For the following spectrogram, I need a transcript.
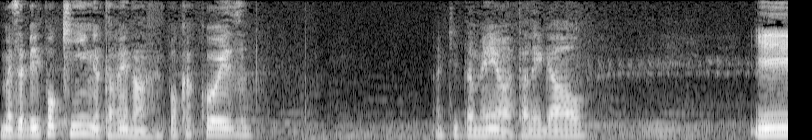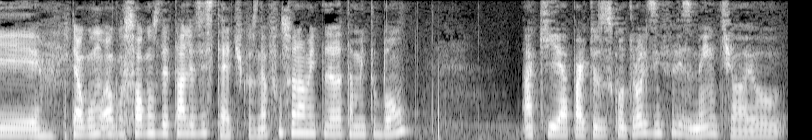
Mas é bem pouquinho, tá vendo? Ó? É pouca coisa. Aqui também, ó, tá legal. E tem algum, só alguns detalhes estéticos, né? O funcionamento dela tá muito bom. Aqui a parte dos controles, infelizmente, ó, eu,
